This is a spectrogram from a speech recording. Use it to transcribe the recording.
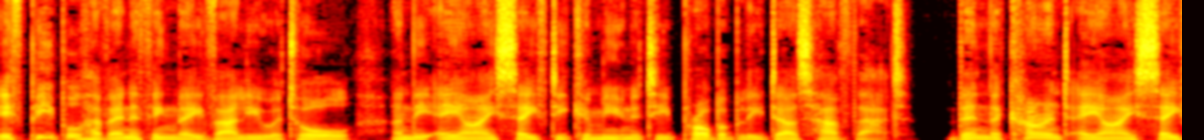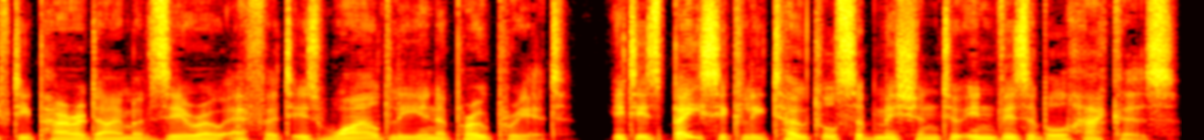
If people have anything they value at all, and the AI safety community probably does have that, then the current AI safety paradigm of zero effort is wildly inappropriate. It is basically total submission to invisible hackers.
